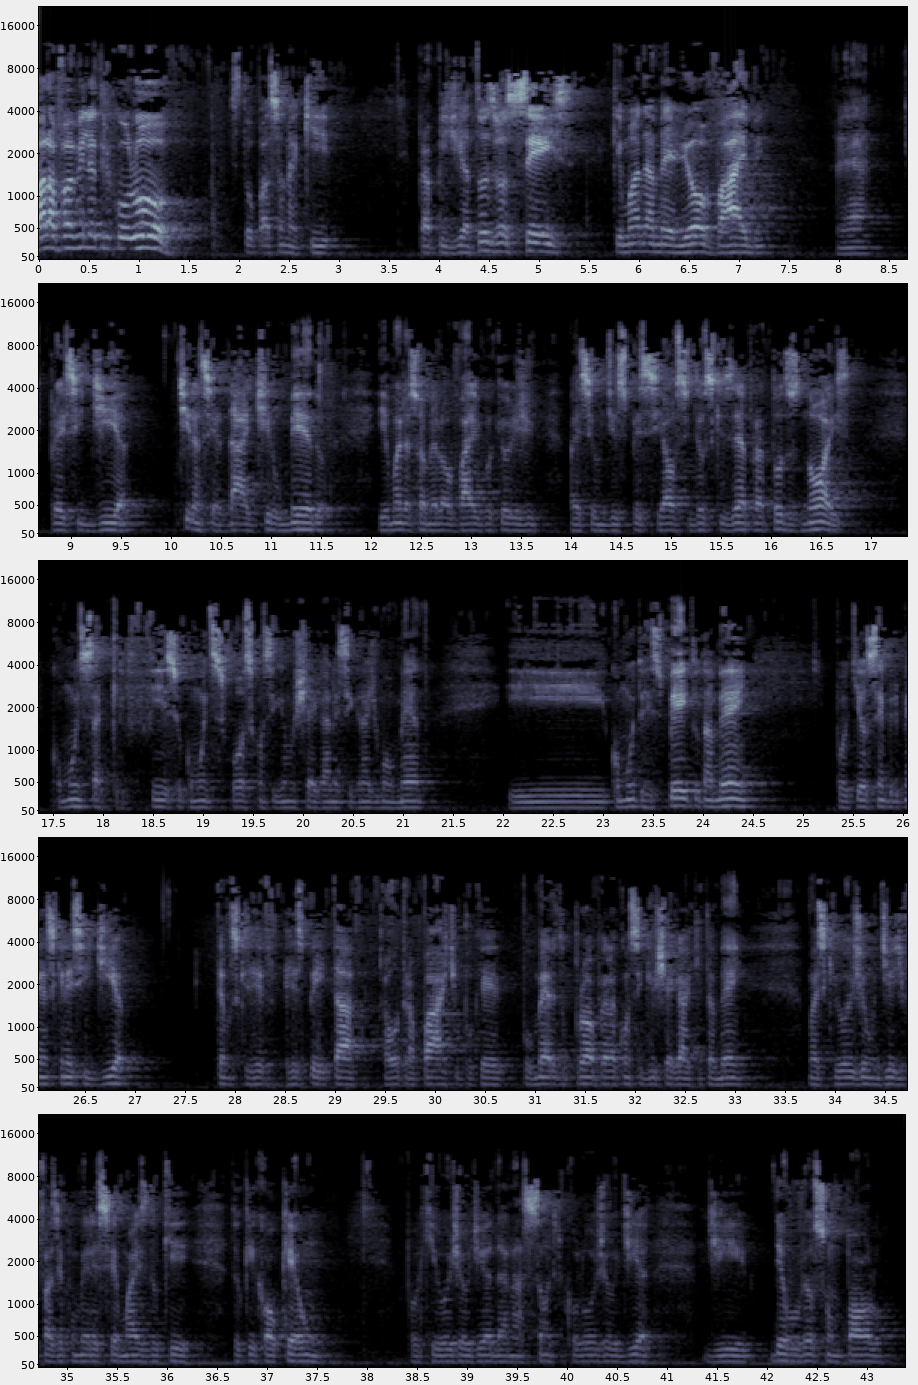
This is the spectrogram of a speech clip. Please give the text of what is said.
Fala família tricolor! Estou passando aqui para pedir a todos vocês que mandem a melhor vibe, né, para esse dia. Tira a ansiedade, tira o medo e manda a sua melhor vibe, porque hoje vai ser um dia especial, se Deus quiser, para todos nós. Com muito sacrifício, com muito esforço, conseguimos chegar nesse grande momento e com muito respeito também, porque eu sempre penso que nesse dia temos que respeitar a outra parte, porque por mérito próprio ela conseguiu chegar aqui também, mas que hoje é um dia de fazer por merecer mais do que, do que qualquer um, porque hoje é o dia da nação tricolor, hoje é o dia de devolver o São Paulo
